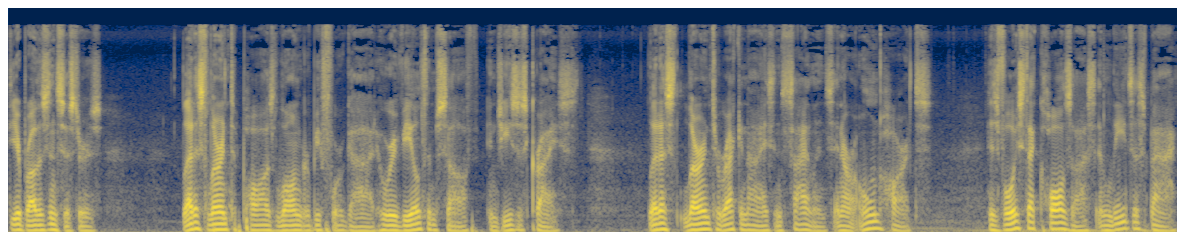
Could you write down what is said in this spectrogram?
Dear brothers and sisters, let us learn to pause longer before God, who revealed himself in Jesus Christ. Let us learn to recognize in silence in our own hearts his voice that calls us and leads us back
